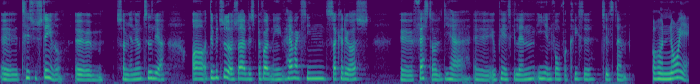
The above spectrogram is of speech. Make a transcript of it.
øh, til systemet, øh, som jeg nævnte tidligere. Og det betyder jo så, at hvis befolkningen ikke vil have vaccinen, så kan det også øh, fastholde de her øh, europæiske lande i en form for krisetilstand. Og når ja,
